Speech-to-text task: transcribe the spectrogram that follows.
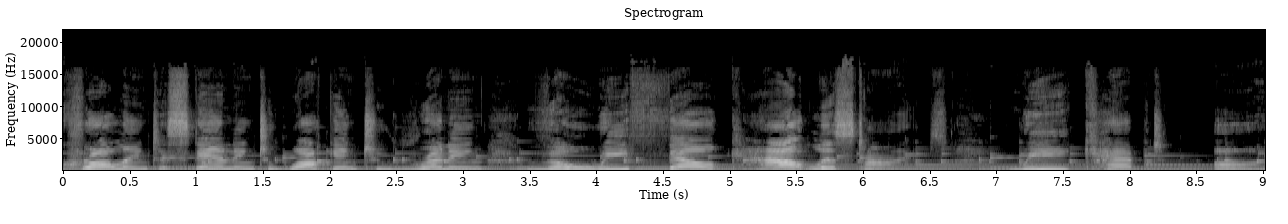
crawling to standing to walking to running, though we fell countless times. We kept on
